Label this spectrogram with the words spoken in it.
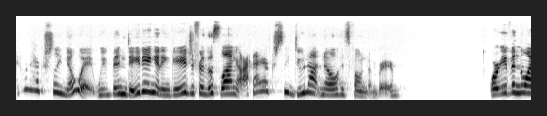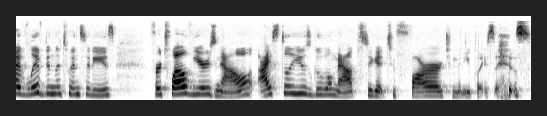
I don't actually know it. We've been dating and engaged for this long. I actually do not know his phone number. Or even though I've lived in the Twin Cities for 12 years now, I still use Google Maps to get to far too many places.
